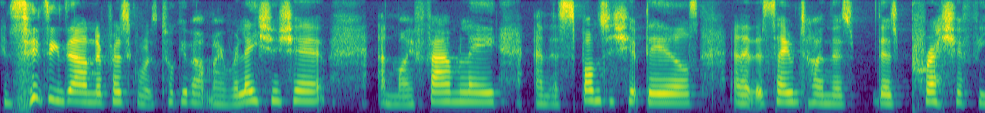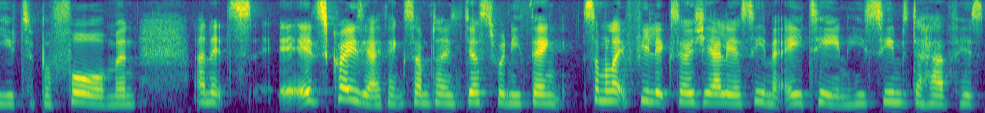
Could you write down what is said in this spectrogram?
and sitting down in a press conference talking about my relationship and my family and the sponsorship deals, and at the same time there's there's pressure for you to perform, and and it's it's crazy. I think sometimes just when you think someone like Felix Auger-Aliassime at 18, he seems to have his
